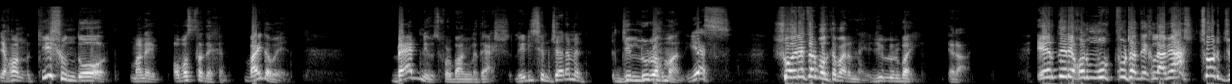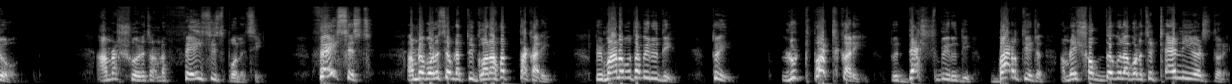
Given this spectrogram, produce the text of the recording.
এখন কি সুন্দর মানে অবস্থা দেখেন। By the way bad news for Bangladesh ladies and gentleman Zillur Rahman yes স্বৈরাচার বলতে পারেন নাই, জিল্লুর ভাই, এরা। এদের এখন মুখ ফুটা দেখলে আমি আশ্চর্য। আমরা স্বৈরাচার, আমরা ফেসিস্ট বলেছি। ফেসিস্ট আমরা বলেছি আমরা তুই গণহত্যাকারী, তুই মানবতা বিরোধী তুই লুটপাটকারী তুই দেশ বিরোধী, ভারতীয় জাত। আমরা এই শব্দগুলো বলেছি টেন ইয়ার্স ধরে।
